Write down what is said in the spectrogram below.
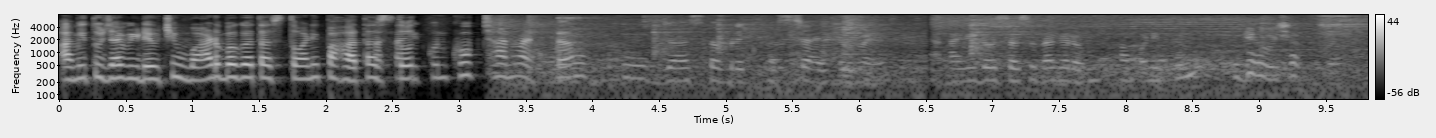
आम्ही तुझ्या व्हिडिओची वाट बघत असतो आणि पाहत असतो ऐकून खूप छान वाटतं खूप जास्त ब्रेकफास्टचे आयटम आहे आणि डोसा सुद्धा गरम आपण इथून घेऊ शकतो.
